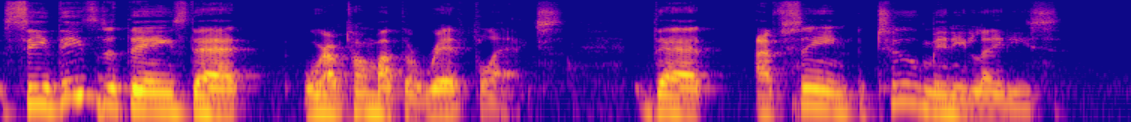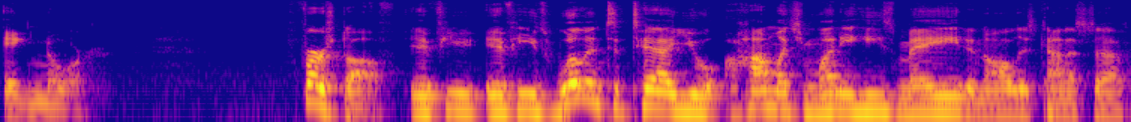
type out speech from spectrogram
See, these are the things that, where I'm talking about the red flags that I've seen too many ladies ignore. First off, if you if he's willing to tell you how much money he's made and all this kind of stuff,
